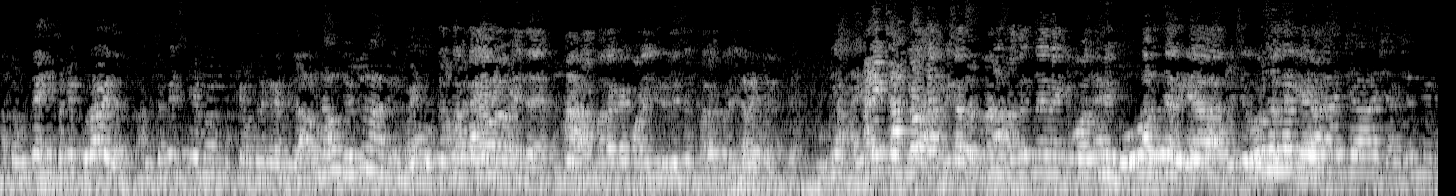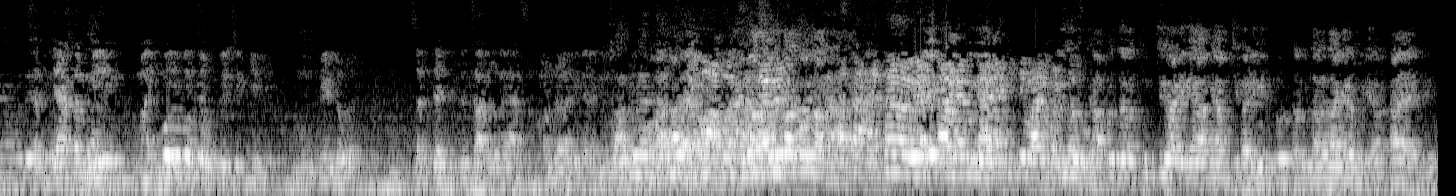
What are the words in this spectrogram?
आता उद्या हे सगळे पुरावे आहेत आम्ही सगळे सीएम मुख्यमंत्र्यांकडे आम्ही जाणार. जाऊन भेटू ना आम्ही. भेटू. त्याचं काय मला माहिती आहे? हा. आम्हाला काय कोणाची रिलेशन खराब करायची. तुम्ही आणि चांगलं सांगत नाही ना की बाबा नाही, तुम्ही घ्या दोन रोषाला घ्या. शासन निर्णयामध्ये सध्या आता मी माहिती चौकशी केली. फील्डवर सध्या तिथे चालू नाही असंच मंडळ चालू. चालू आहे. मग आपण सध्या वेळ- आता आता वेळ गाड्या गाड्या किती बाहेर पडतात? आपण जरा तुमची गाडी घ्या आम्ही आमची गाडी घेतो. चल जरा जागेवर बघूया काय आहे ते?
